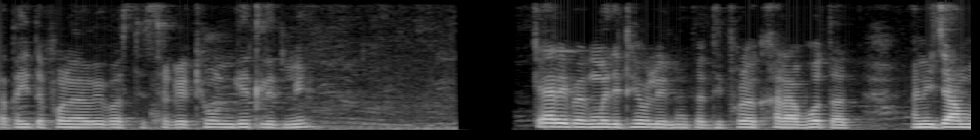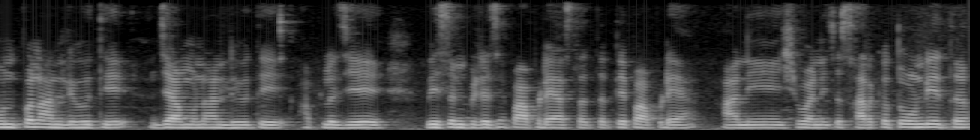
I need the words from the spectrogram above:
आता इथं फळं व्यवस्थित सगळे ठेवून घेतलेत मी. कॅरी बॅगमध्ये ठेवले ना तर ती फळं खराब होतात. आणि जामून पण आणले होते. जामून आणले होते. आपलं जे बेसनपिठाच्या पापड्या असतात तर ते पापड्या. आणि शिवानीचं सारखं तोंड येतं.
